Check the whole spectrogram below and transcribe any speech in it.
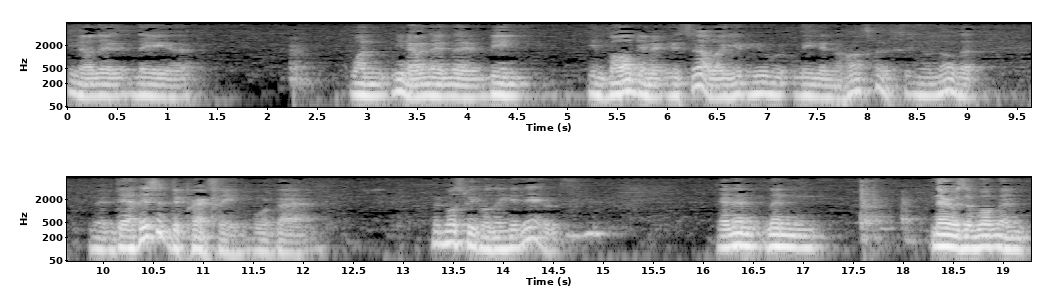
you know, they they uh, one, you know, and then they're being involved in it yourself, like you you being in the hospice, you know that that death isn't depressing or bad, but most people think it is. And then then there was a woman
